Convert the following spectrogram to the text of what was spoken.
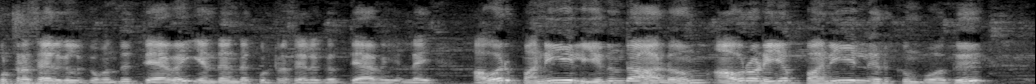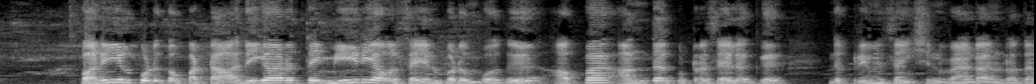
குற்ற செயல்களுக்கு வந்து தேவை எந்தெந்த குற்ற செயல்கள் தேவையில்லை. அவர் பணியில் இருந்தாலும் அவருடைய பணியில் இருக்கும்போது பணியில் கொடுக்கப்பட்ட அதிகாரத்தை மீறி அவர் செயல்படும் போது அப்ப அந்த குற்ற செயலுக்கு இந்த ப்ரீமியம் சாங்ஷன் வேண்டான்றதை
